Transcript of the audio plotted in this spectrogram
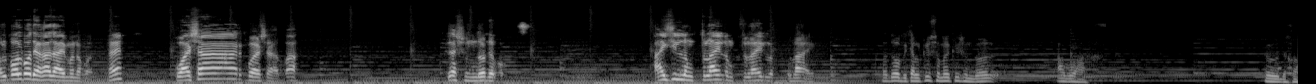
অল্প অল্প দেখা যায় মনে হয় হ্যাঁ? কুয়াশা আর কুয়াশা বাহ। এটা সুন্দর দেখো আইছি লংতলাই লংতলাই লংতলাই তো বিকালকের সময় কি সুন্দর আবহাওয়া। তো দেখো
